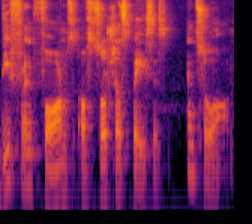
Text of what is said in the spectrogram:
different forms of social spaces, and so on.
